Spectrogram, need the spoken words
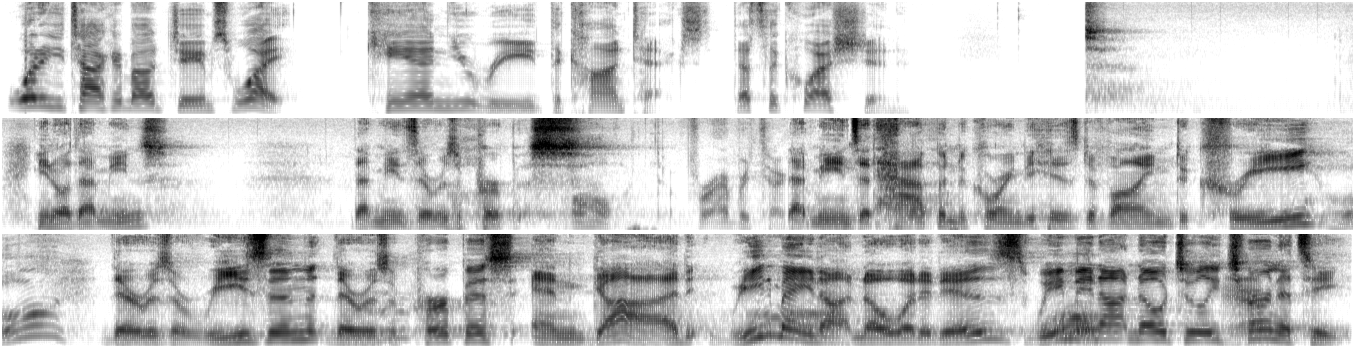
What are you talking about, James White? Can you read the context? That's the question. You know what that means? That means there was a purpose. Oh, for everything. That means it happened according to his divine decree. Oh, There was a reason, there was a purpose, and God, we may oh. not know what it is. We may Oh. not know till eternity.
